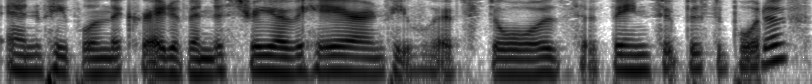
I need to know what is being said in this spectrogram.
and people in the creative industry over here and people who have stores have been super supportive.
